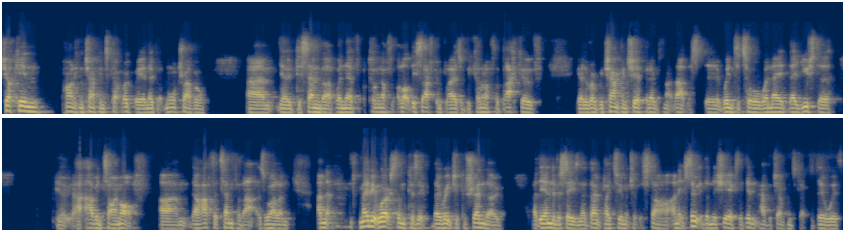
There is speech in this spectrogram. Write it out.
chuck in Heineken Champions Cup rugby and they've got more travel um, you know, December when they're coming off. A lot of these African players will be coming off the back of you know the rugby championship and everything like that. The, winter tour when they they're used to you know having time off. Um, they'll have to temper that as well, and and maybe it works for them because they reach a crescendo at the end of the season. They don't play too much at the start, and it suited them this year because they didn't have the Champions Cup to deal with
